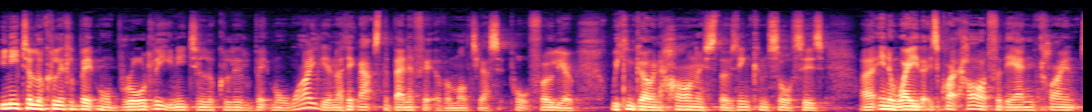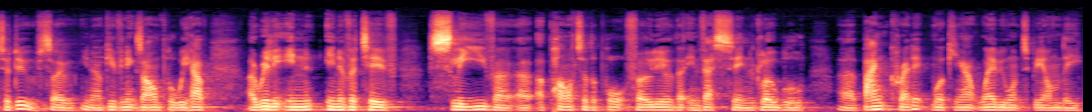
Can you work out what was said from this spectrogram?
you need to look a little bit more broadly, you need to look a little bit more widely. And I think that's the benefit of a multi asset portfolio. We can go and harness those income sources uh, in a way that is quite hard for the end client to do. So, you know, give you an example. We have a really in, innovative sleeve, a, a, part of the portfolio that invests in global uh, bank credit, working out where we want to be on the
